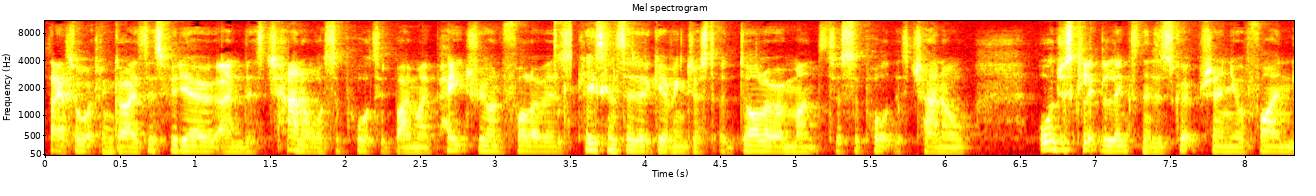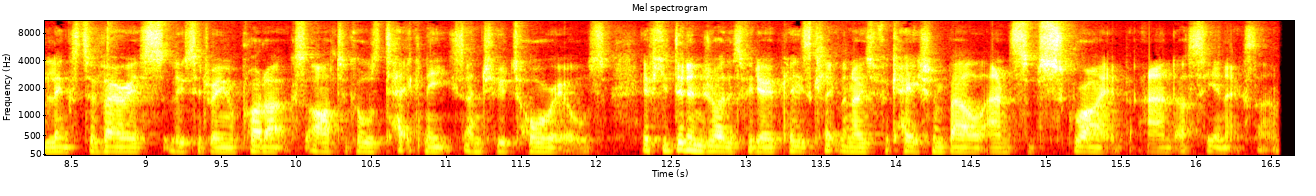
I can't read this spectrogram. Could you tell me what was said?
Thanks for watching guys. This video and this channel are supported by my Patreon followers. Please consider giving just a dollar a month to support this channel or just click the links in the description. You'll find links to various Lucid Dreaming products, articles, techniques and tutorials. If you did enjoy this video, please click the notification bell and subscribe and I'll see you next time.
